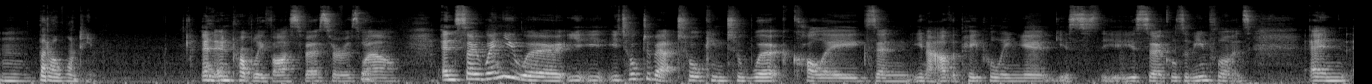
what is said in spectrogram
Mm. but I want him. and and probably vice versa as well. And so when you were you, you, you talked about talking to work colleagues and you know other people in your your, your circles of influence, and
